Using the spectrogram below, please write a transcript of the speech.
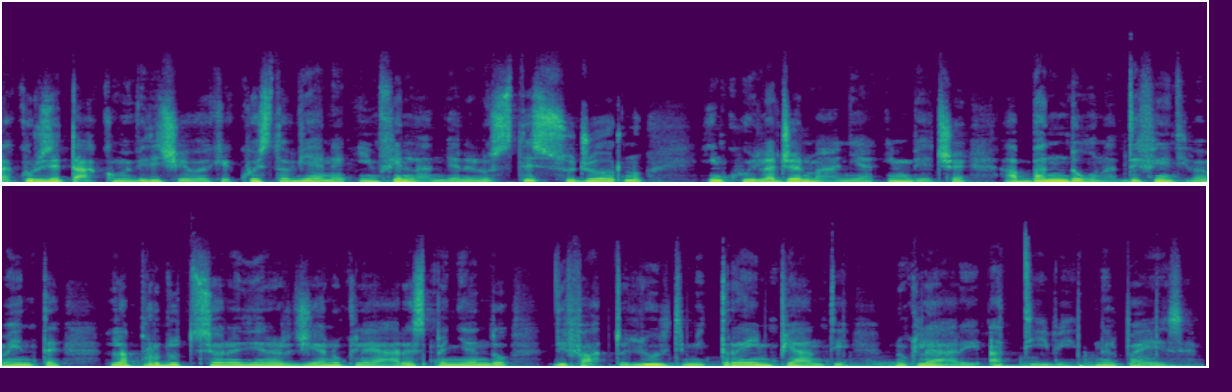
La curiosità, come vi dicevo, è che questo avviene in Finlandia nello stesso giorno in cui la Germania invece abbandona definitivamente la produzione di energia nucleare, spegnendo di fatto gli ultimi tre impianti nucleari attivi nel paese.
